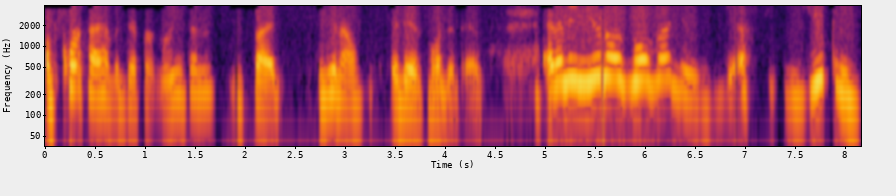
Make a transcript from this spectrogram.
Of course, I have a different reason, but you know, it is what it is. And I mean, you know as well as I do, yes, you can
